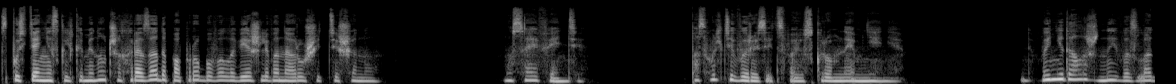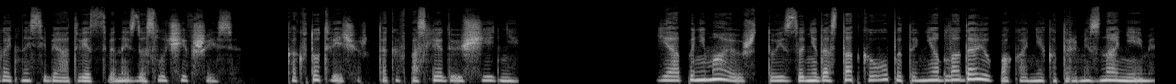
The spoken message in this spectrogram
Спустя несколько минут Шахразада попробовала вежливо нарушить тишину. «Муса Эфенди, позвольте выразить свое скромное мнение. Вы не должны возлагать на себя ответственность за случившееся, как в тот вечер, так и в последующие дни. Я понимаю, что из-за недостатка опыта не обладаю пока некоторыми знаниями,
